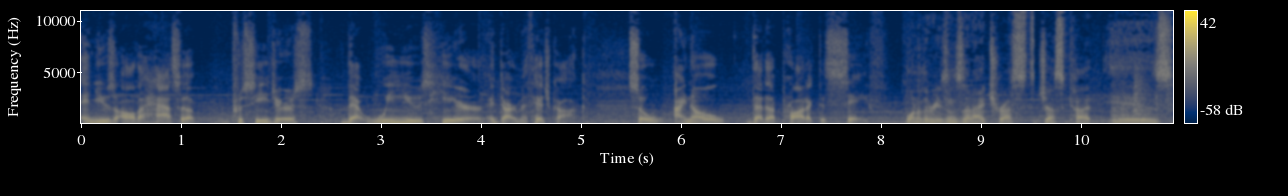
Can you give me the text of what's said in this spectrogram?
and use all the HACCP procedures that we use here at Dartmouth Hitchcock. So I know that a product is safe. One of the reasons that I trust Just Cut is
